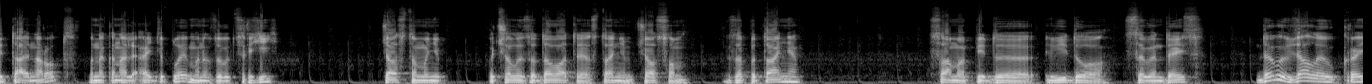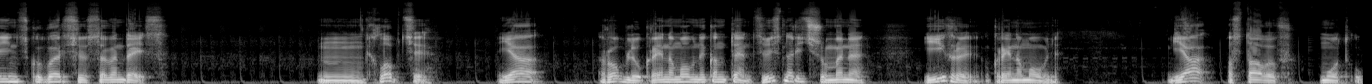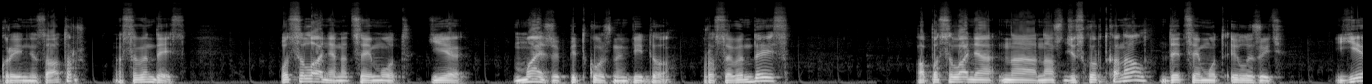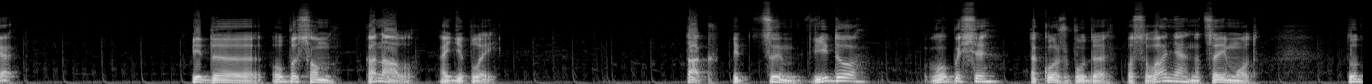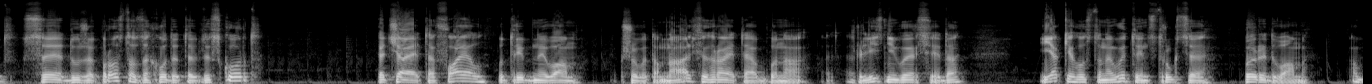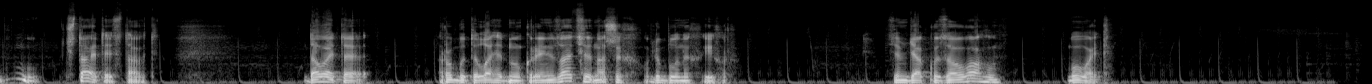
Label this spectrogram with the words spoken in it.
Вітаю народ! Ви на каналі IDPlay, мене звуть Сергій. Часто мені почали задавати останнім часом запитання саме під е, відео 7 Days. Де ви взяли українську версію 7 Days? М, хлопці, я роблю україномовний контент. Звісно річ, що в мене ігри україномовні. Я поставив мод Українізатор на 7 Days. Посилання на цей мод є майже під кожним відео про 7 Days. А посилання на наш Discord канал, де цей мод і лежить, є під е, описом каналу IDPlay. Так, під цим відео в описі також буде посилання на цей мод. Тут все дуже просто. Заходите в Discord, качаєте файл, потрібний вам, якщо ви там на альфі граєте або на релізній версії. Да? Як його встановити, інструкція перед вами. Або, ну, читаєте і ставите. Давайте робити лагідну українізацію наших улюблених ігор. Всім дякую за увагу. Бувайте!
